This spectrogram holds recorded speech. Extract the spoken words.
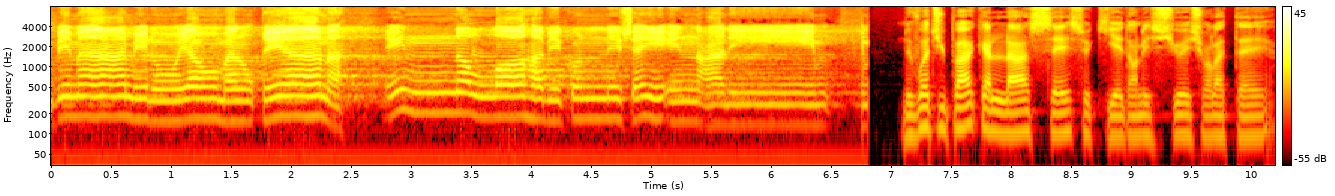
بما عملوا يوم القيامة. Ne vois-tu pas qu'Allah sait ce qui est dans les cieux et sur la terre?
